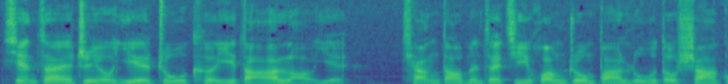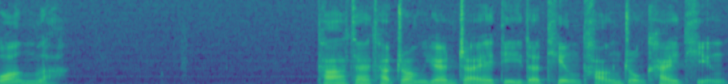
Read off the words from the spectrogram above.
现在只有野猪可以打，老爷，强盗们在饥荒中把鹿都杀光了。他在他庄园宅地的厅堂中开庭。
